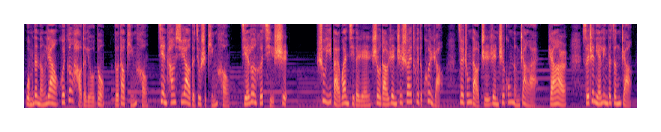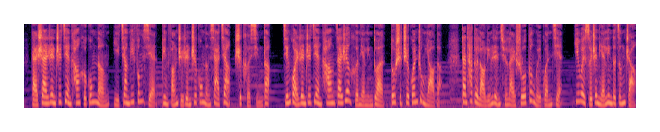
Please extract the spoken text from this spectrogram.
我们的能量会更好的流动，得到平衡。健康需要的就是平衡。结论和启示：数以百万计的人受到认知衰退的困扰，最终导致认知功能障碍。然而，随着年龄的增长，改善认知健康和功能，以降低风险并防止认知功能下降是可行的。尽管认知健康在任何年龄段都是至关重要的，但它对老龄人群来说更为关键，因为随着年龄的增长，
